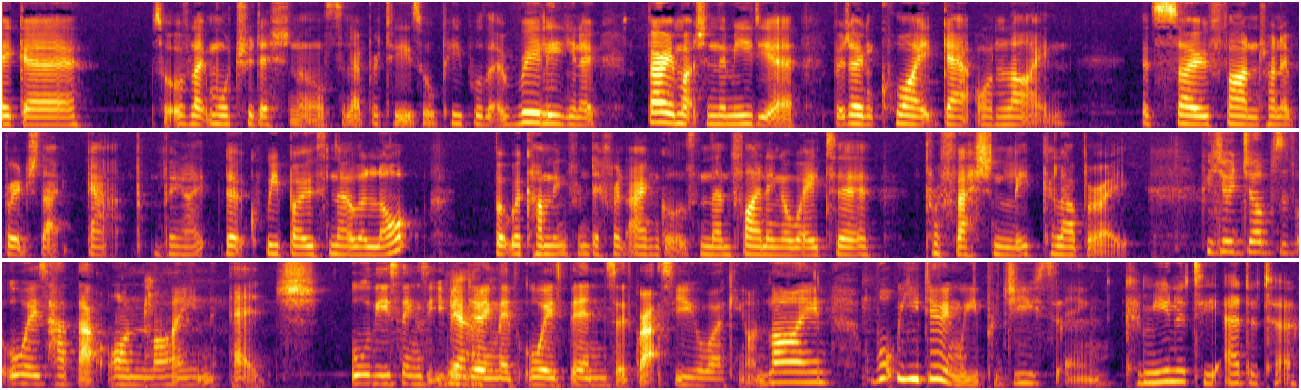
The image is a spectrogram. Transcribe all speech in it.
bigger, sort of like more traditional celebrities or people that are really, you know, very much in the media but don't quite get online. It's so fun trying to bridge that gap and being like, look, we both know a lot, but we're coming from different angles, and then finding a way to professionally collaborate. Because your jobs have always had that online edge. all these things that you've been Yeah. doing, they've always been so congrats you, you're working online. What were you doing? Were you producing? Community editor,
